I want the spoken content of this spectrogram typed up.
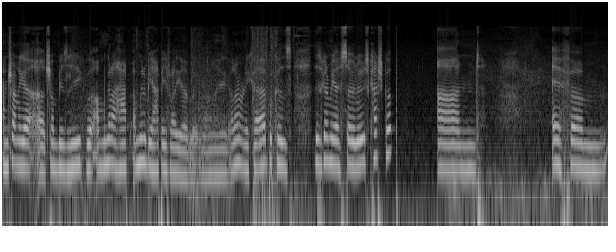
I'm trying to get a Champions League, but I'm gonna hap I'm gonna be happy if I get like one league. I don't really care because there's gonna be a solos cash cup, and if um?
